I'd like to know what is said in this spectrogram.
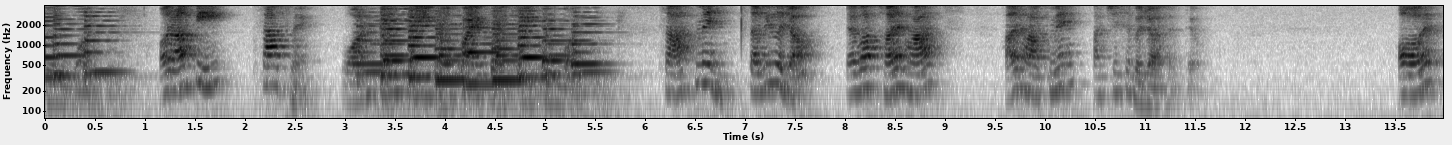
two one और अभी साथ में one two three four five four three two one साथ में तभी बजाओ जब आप हर हाथ हर हाथ में अच्छे से बजा सकते हो। और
